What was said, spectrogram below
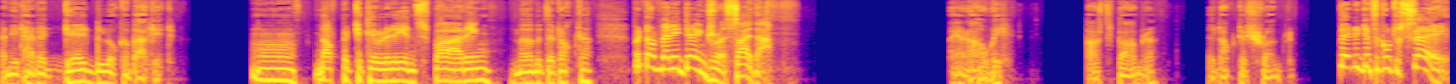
and it had a dead look about it. Mm, not particularly inspiring, murmured the doctor, but not very dangerous either. Where are we? asked Barbara. The doctor shrugged. Very difficult to say.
